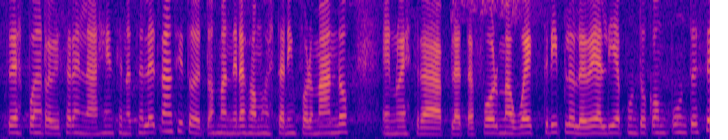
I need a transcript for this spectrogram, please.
Ustedes pueden revisar en la Agencia Nacional de Tránsito. De todas maneras, vamos a estar informando en nuestra plataforma web www.aldia.com.es.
